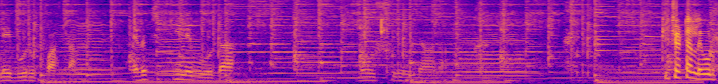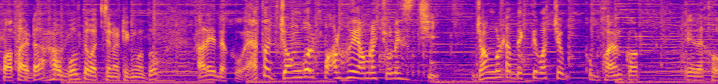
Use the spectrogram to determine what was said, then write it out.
লেবুর পাতা। এটা হচ্ছে কি লেবু ওটা? মৌসুমি না না কিছু একটা লেবুর পাতা এটা হবে। বলতে পারছে না ঠিক মতো আরে দেখো এত জঙ্গল পার হয়ে আমরা চলে এসেছি। জঙ্গলটা দেখতে পাচ্ছ খুব ভয়ঙ্কর। এই দেখো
